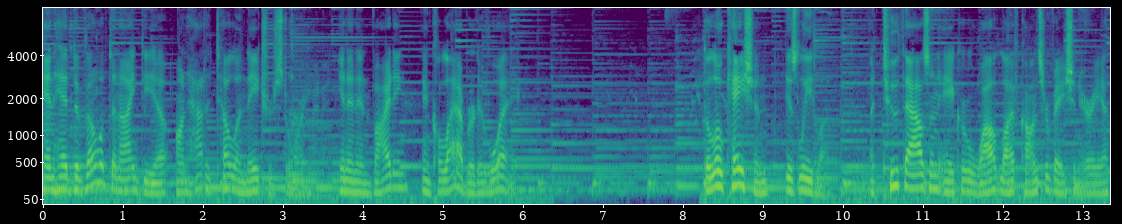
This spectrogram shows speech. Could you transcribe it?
and had developed an idea on how to tell a nature story in an inviting and collaborative way. The location is Lela, a 2,000 acre wildlife conservation area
